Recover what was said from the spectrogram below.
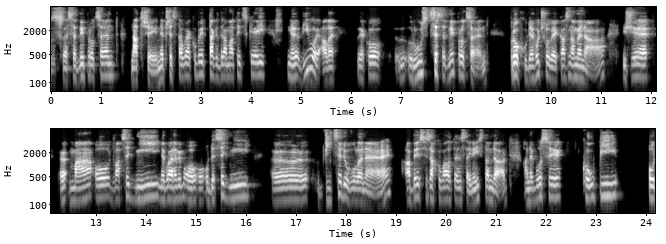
ze 7% na 3 nepředstavuje jakoby tak dramatický eh, vývoj, ale jako eh, růst se 7% pro chudého člověka znamená, že má o 20 dní, nebo já nevím, o, o 10 dní více dovolené, aby si zachoval ten stejný standard, anebo si koupí o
